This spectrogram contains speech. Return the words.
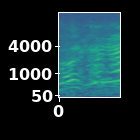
เว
